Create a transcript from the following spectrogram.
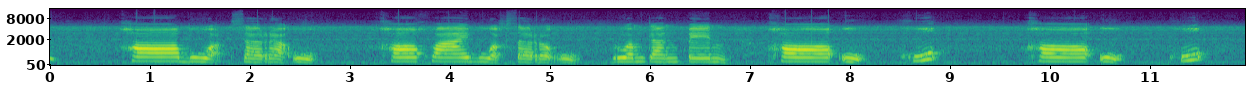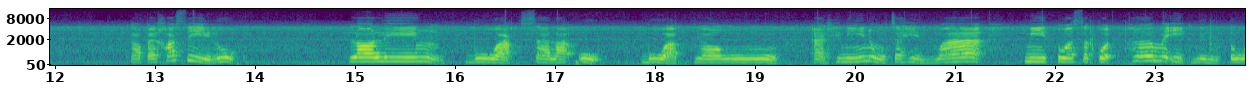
3 คอบวกสระอุ คอควายบวกสระอุ รวมกันเป็น คออุคุคออุคุต่อไปข้อ 4 ลูก ลอลิง บวกสระอุ บวกงองูอะทีนี้หนูจะเห็นว่ามีตัวสะกดเพิ่มมาอีกหนึ่งตัว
